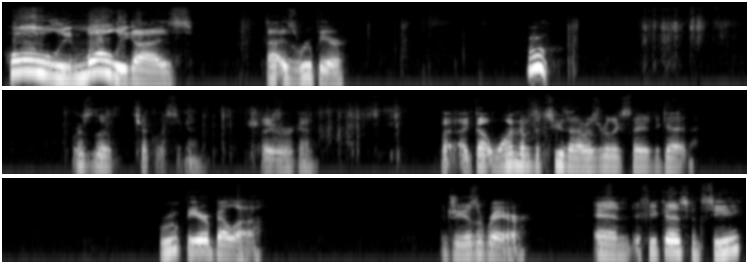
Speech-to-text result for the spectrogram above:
Holy moly, guys! That is root beer. Whew. Where's the checklist again? Show you her again. But I got one of the two that I was really excited to get. Root Beer Bella. And she is a rare. And if you guys can see,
